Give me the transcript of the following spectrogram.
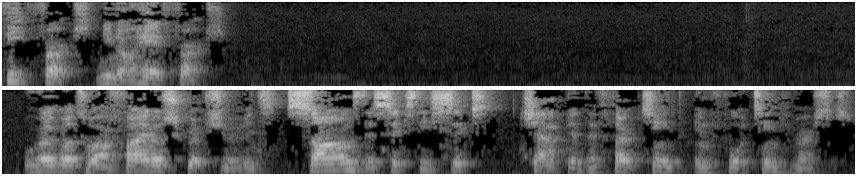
feet first, you know, head first. We're going to go to our final scripture. It's Psalms, the 66th chapter, the 13th and 14th verses.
